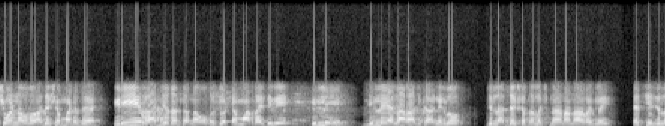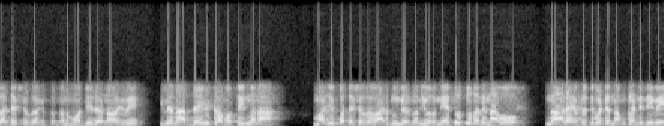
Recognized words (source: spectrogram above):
ಶಿವಣ್ಣ ಅವರು ಆದೇಶ ಮಾಡಿದ್ರೆ, ಇಡೀ ರಾಜ್ಯದಂತ ನಾವು ಪ್ರತಿಭಟನೆ ಮಾಡ್ತಾ ಇದ್ದೀವಿ. ಇಲ್ಲಿ ಜಿಲ್ಲೆಯ ಎಲ್ಲ ರಾಜಕಾರಣಿಗಳು ಜಿಲ್ಲಾಧ್ಯಕ್ಷ ಲಕ್ಷ್ಮೀನಾರಾಯಣ ಅವರಾಗಲಿ ಎಚ್ ಇ ಜಿಲ್ಲಾಧ್ಯಕ್ಷರಾಗಿರ್ತಕ್ಕಂಥ ನಮ್ಮ ಜಯದಣ್ಣ ಆಗಲಿ ಇಲ್ಲಿನ ಜೈವಿಕ ಮತ್ತು ಇಂಧನ ಮಾಜಿ ಉಪಾಧ್ಯಕ್ಷ ರಾಜಮಂಗ ಇವರ ನೇತೃತ್ವದಲ್ಲಿ ನಾವು ನಾಳೆ ಪ್ರತಿಭಟನೆ ನಂಬ್ಕೊಂಡಿದ್ದೀವಿ.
